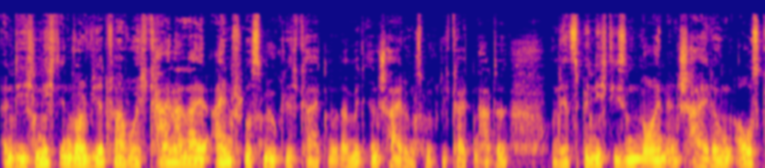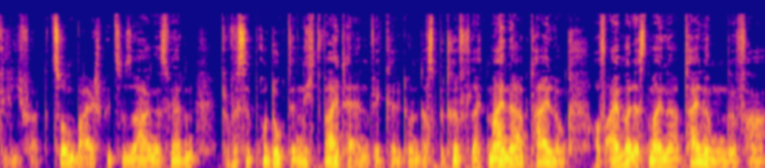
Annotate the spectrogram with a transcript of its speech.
in die ich nicht involviert war, wo ich keinerlei Einflussmöglichkeiten oder Mitentscheidungsmöglichkeiten hatte. Und jetzt bin ich diesen neuen Entscheidungen ausgeliefert. Zum Beispiel zu sagen, es werden gewisse Produkte nicht weiterentwickelt und das betrifft vielleicht meine Abteilung. Auf einmal ist meine Abteilung in Gefahr.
